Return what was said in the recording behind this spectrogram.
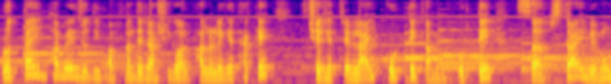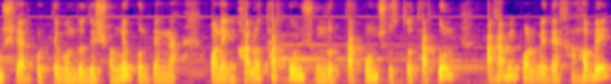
প্রত্যয়িকভাবে যদি আপনাদের রাশিফল ভালো লেগে থাকে, সেক্ষেত্রে লাইক করতে কমেন্ট করতে সাবস্ক্রাইব এবং শেয়ার করতে বন্ধুদের সঙ্গে ভুলবেন না। অনেক ভালো থাকুন, সুন্দর থাকুন, সুস্থ থাকুন। আগামী পর্বে দেখা হবে।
